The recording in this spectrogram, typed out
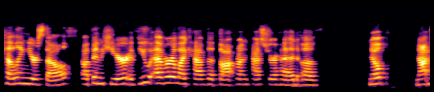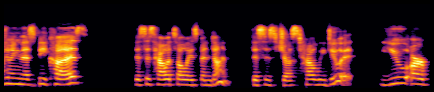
telling yourself up in here, if you ever like have the thought run past your head of, nope, not doing this because this is how it's always been done. This is just how we do it. You are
